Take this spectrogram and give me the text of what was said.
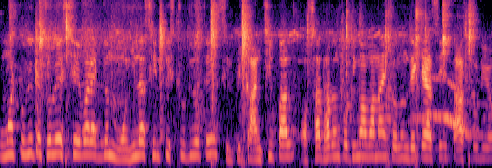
কুমারটুলিতে চলে এসছে এবার একজন মহিলা শিল্পী স্টুডিওতে শিল্পী কাঞ্চি পাল, অসাধারণ প্রতিমা বানায়। চলুন দেখে আসি তার স্টুডিও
